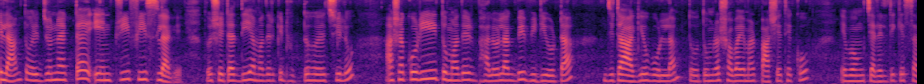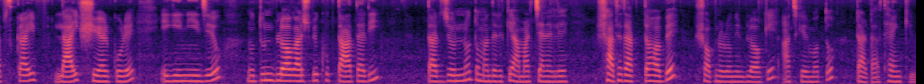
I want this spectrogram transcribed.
এলাম, তো এর জন্য একটা এন্ট্রি ফিস লাগে। তো সেটা দিয়ে আমাদেরকে ঢুকতে হয়েছিল। আশা করি তোমাদের ভালো লাগবে ভিডিওটা, যেটা আগেও বললাম। তো তোমরা সবাই আমার পাশে থেকো এবং চ্যানেলটিকে সাবস্ক্রাইব, লাইক, শেয়ার করে এগিয়ে নিয়ে যেও। নতুন ব্লগ আসবে খুব তাড়াতাড়ি। তার জন্য তোমাদেরকে আমার চ্যানেলে সাথে থাকতে হবে স্বপ্ন রঙিন ব্লগে। আজকের মতো, টাটা, থ্যাংক ইউ।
